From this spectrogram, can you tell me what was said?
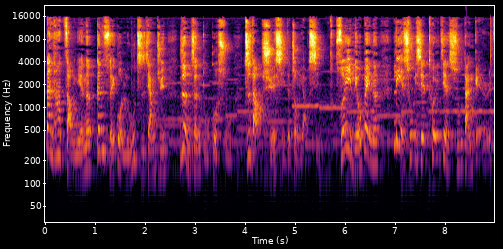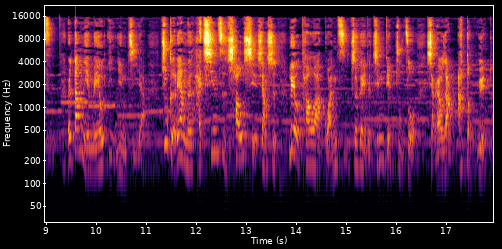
但他早年呢跟随过卢植将军，认真读过书，知道学习的重要性。所以刘备呢列出一些推荐书单给儿子，而当年没有影印机啊，诸葛亮呢还亲自抄写像是六韬啊、管子这类的经典著作，想要让阿斗阅读。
